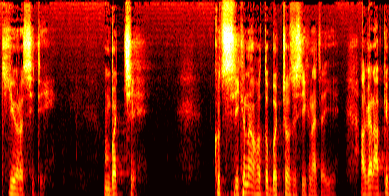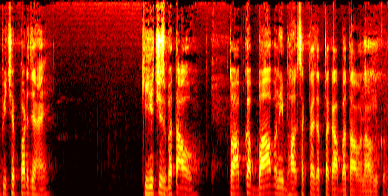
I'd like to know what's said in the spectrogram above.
Curiosity. बच्चे कुछ सीखना हो तो बच्चों से सीखना चाहिए अगर आपके पीछे पड़ जाएँ कि ये चीज़ बताओ तो आपका बाप नहीं भाग सकता जब तक आप बताओ ना उनको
